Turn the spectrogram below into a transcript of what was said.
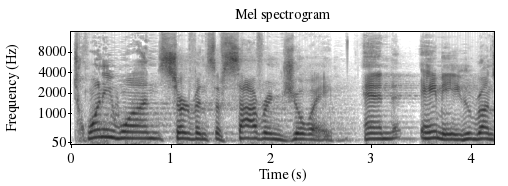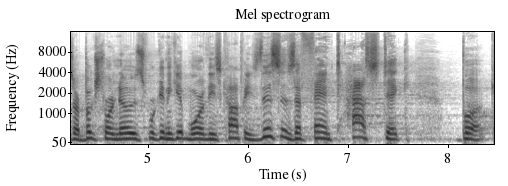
21 Servants of Sovereign Joy. And Amy, who runs our bookstore, knows we're going to get more of these copies. This is a fantastic book.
